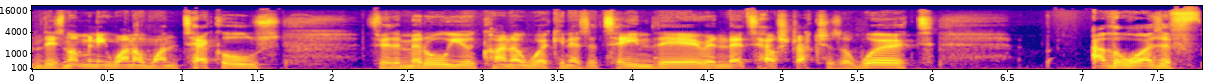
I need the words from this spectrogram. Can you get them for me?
there's not many one-on-one tackles through the middle. You're kind of working as a team there, and that's how structures are worked. Otherwise, if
